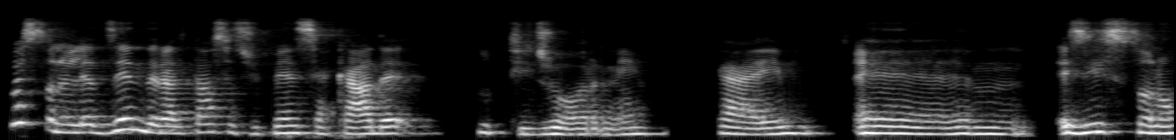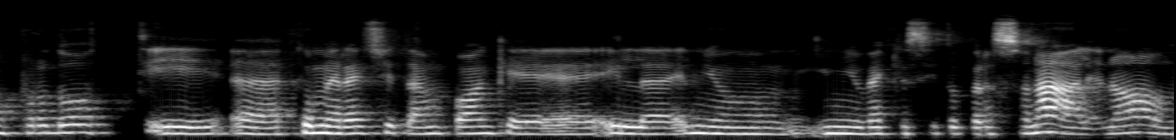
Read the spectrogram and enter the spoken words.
Questo nelle aziende in realtà se ci pensi accade tutti i giorni, Ok, ehm, esistono prodotti, eh, come recita un po' anche il, il, mio, il, mio, vecchio sito personale, no?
